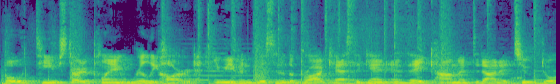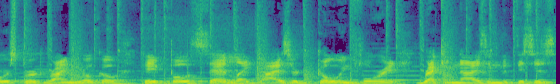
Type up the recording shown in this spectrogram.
both teams started playing really hard. You even listen to the broadcast again, and they commented on it too. Doris Burke, Ryan Ruocco, they both said like guys are going for it, recognizing that this is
